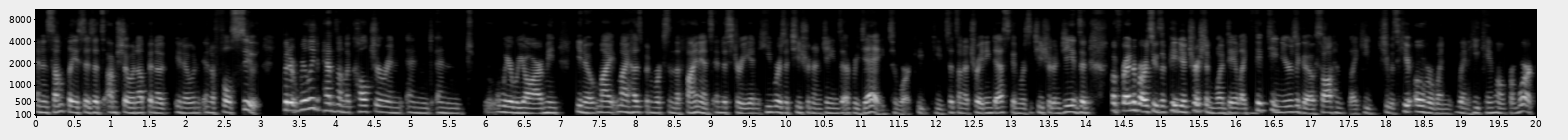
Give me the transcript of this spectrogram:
and in some places, it's I'm showing up in a you know in, in a full suit. But it really depends on the culture and and and where we are. I mean, you know, my my husband works in the finance industry, and he wears a t-shirt and jeans every day to work. He he sits on a trading desk and wears a t-shirt and jeans. And a friend of ours who's a pediatrician one day, like 15 years ago, saw him like he she was here over when when he came home from work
